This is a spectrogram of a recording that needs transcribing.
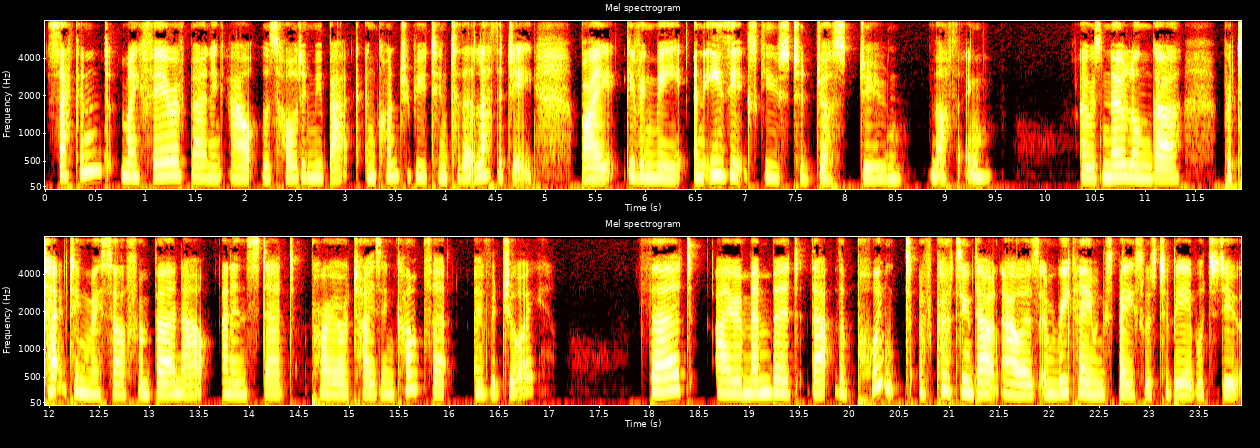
Second, my fear of burning out was holding me back and contributing to the lethargy by giving me an easy excuse to just do nothing. I was no longer protecting myself from burnout and instead prioritizing comfort over joy. Third, I remembered that the point of cutting down hours and reclaiming space was to be able to do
